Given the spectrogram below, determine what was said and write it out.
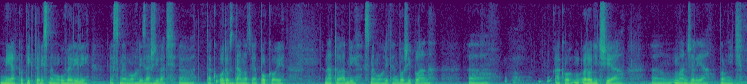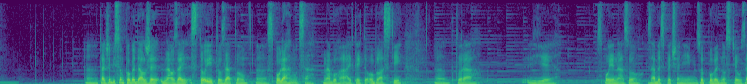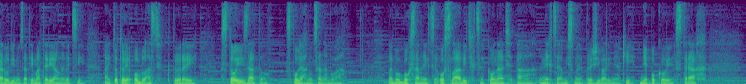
my ako tí, ktorí sme mu uverili, sme mohli zažívať e, takú odovzdanosť a pokoj na to, aby sme mohli ten Boží plán uh, ako rodičia, uh, manželia plniť. Uh, takže by som povedal, že naozaj stojí to za to spoľahnúť sa na Boha aj v tejto oblasti, ktorá je spojená so zabezpečením, s odpovednosťou za rodinu, za tie materiálne veci. Aj toto je oblasť, ktorej stojí za to spoľahnúť sa na Boha. Lebo Boh sa v nej chce osláviť, chce konať a nechce, aby sme prežívali nejaký nepokoj, strach,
